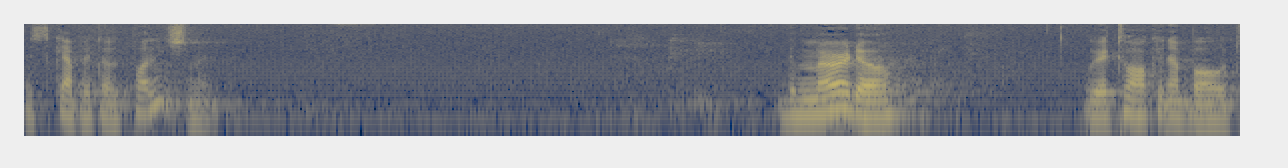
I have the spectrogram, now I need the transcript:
It's capital punishment. The murder we're talking about,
